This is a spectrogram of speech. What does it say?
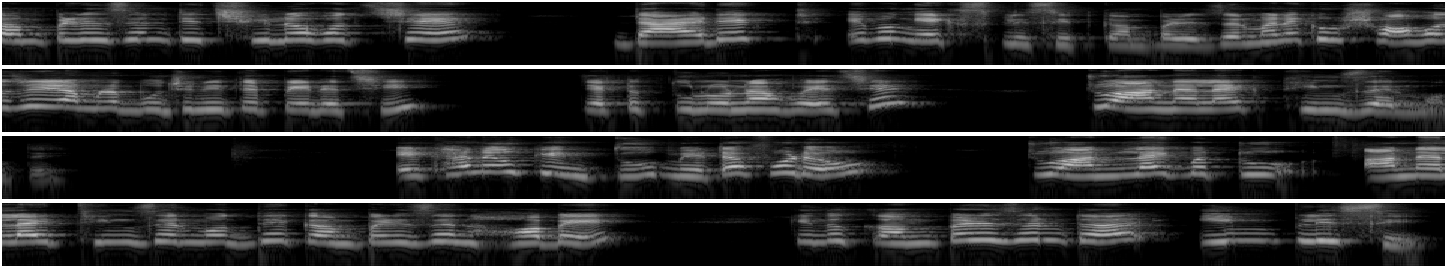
কম্প্যারিজনটি ছিল হচ্ছে ডাইরেক্ট এবং এক্সপ্লিসিট কম্প্যারিজন মানে খুব সহজেই আমরা বুঝে নিতে পেরেছি। যে একটা তুলনা হয়েছে টু আনলাইক থিংসের মধ্যে। এখানেও কিন্তু মেটাফোরেও টু আনলাইক বা টু আনঅ্যালাইড থিংসের মধ্যে কম্প্যারিজন হবে, কিন্তু কম্প্যারিজনটা ইমপ্লিসিট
